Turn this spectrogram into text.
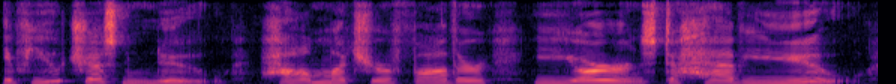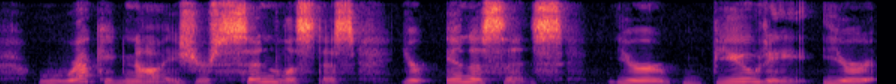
If you just knew how much your Father yearns to have you recognize your sinlessness, your innocence, your beauty, your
